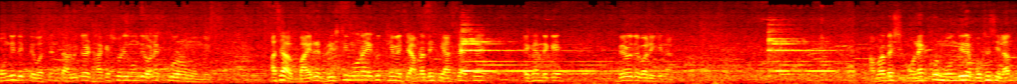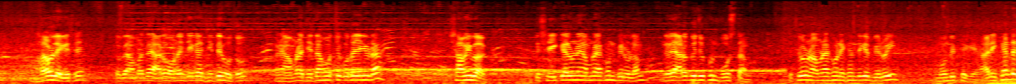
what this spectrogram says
মন্দির দেখতে পাচ্ছেন তার ভিতরে ঢাকেশ্বরী মন্দির অনেক পুরনো মন্দির। আচ্ছা বাইরের বৃষ্টি মনে হয় একটু থেমেছে আমরা দেখি আস্তে আস্তে এখান থেকে বেরোতে পারি কিনা। আমরা বেশ অনেকক্ষণ মন্দিরে বসেছিলাম ভালো লেগেছে তবে আমাদের আরও অনেক জায়গায় যেতে হতো। মানে আমরা যেতাম হচ্ছে কোথায় জানি ওটা? স্বামীবাগ। তো সেই কারণে আমরা এখন বেরোলাম নইলে আরও কিছুক্ষণ বসতাম। তো চলুন আমরা এখন এখান থেকে বেরোই মন্দির থেকে। আর এখানটা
